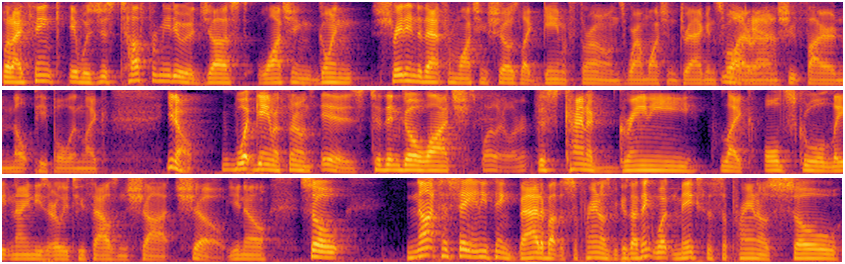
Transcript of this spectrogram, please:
but I think it was just tough for me to adjust watching, going straight into that from watching shows like Game of Thrones, where I'm watching dragons fly Well, around yeah. and shoot fire and melt people, and like, you know, what Game of Thrones is, to then go watch Spoiler alert. this kind of grainy like old school late 90s early 2000s shot show you know so not to say anything bad about the sopranos because i think what makes the sopranos so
